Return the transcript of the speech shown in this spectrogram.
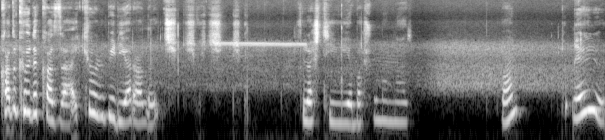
Kadıköy'de kaza iki ölü bir yaralı. Çık çık çık çık. Flash TV'ye başvurmam lazım. Lan Top nereye gidiyor?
